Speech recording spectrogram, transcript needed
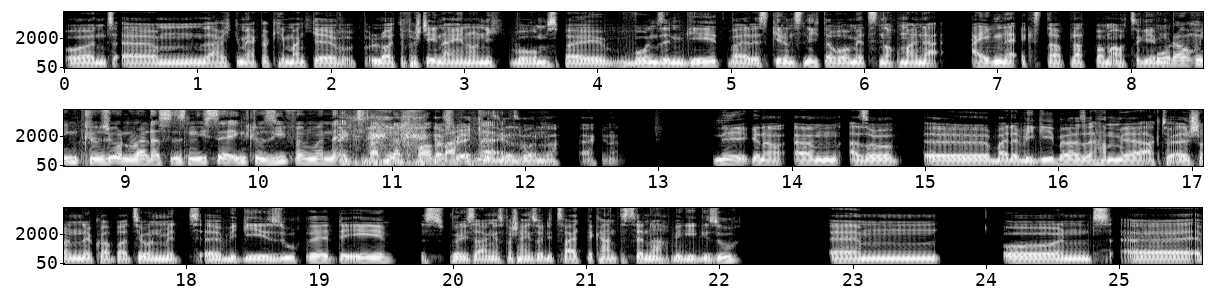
Und ähm, da habe ich gemerkt, okay, manche Leute verstehen eigentlich noch nicht, worum es bei Wohnsinn geht, weil es geht uns nicht darum, jetzt nochmal eine eigene extra Plattform aufzugeben. Oder um Inklusion, weil das ist nicht sehr inklusiv, wenn man eine extra Plattform macht. Ne? Ja, genau. Nee, genau. Ähm, also äh, bei der WG-Börse haben wir aktuell schon eine Kooperation mit äh, wgsuche.de. Das würde ich sagen, ist wahrscheinlich so die zweitbekannteste nach WG gesucht. Ähm, und äh,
